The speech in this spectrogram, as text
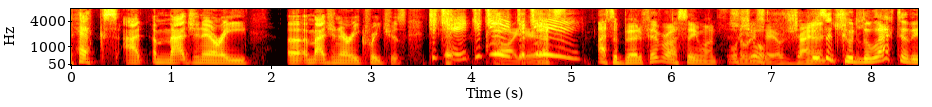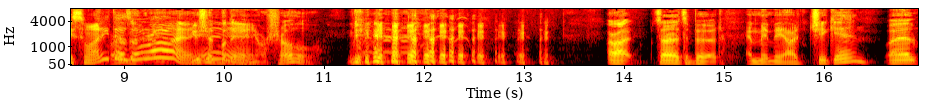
pecks at imaginary uh, imaginary creatures. Oh, yeah, that's, that's a bird if ever I see one. For So sure. a giant He's a good little actor. This one, he does all right. You should put him in your show. All right, so it's a bird. And maybe a chicken. Well,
